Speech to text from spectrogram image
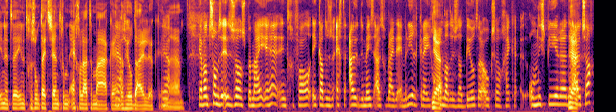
in, het, in het gezondheidscentrum een echo laten maken. En dat was heel duidelijk. Ja, en, ehm, ja want soms, zoals bij mij hè, in het geval... Ik had dus echt de, de meest uitgebreide MRI gekregen... omdat dus dat beeld er ook zo gek omnispieren eruit zag.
